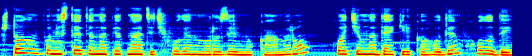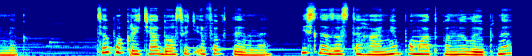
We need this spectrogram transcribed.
Штолен помістити на 15 хвилин в морозильну камеру, потім на декілька годин в холодильник. Це покриття досить ефективне. Після застигання помадка не липне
